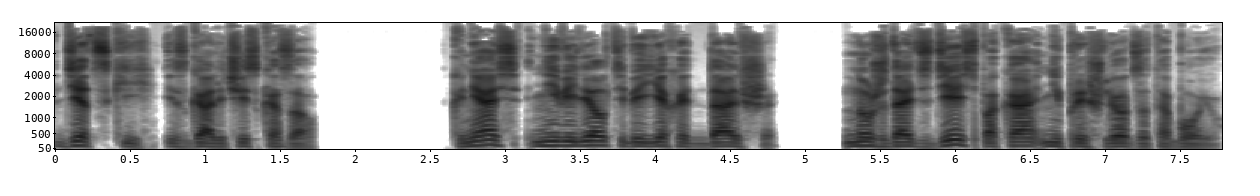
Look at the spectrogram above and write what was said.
детский из Галича и сказал, «Князь не велел тебе ехать дальше, но ждать здесь, пока не пришлет за тобою».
